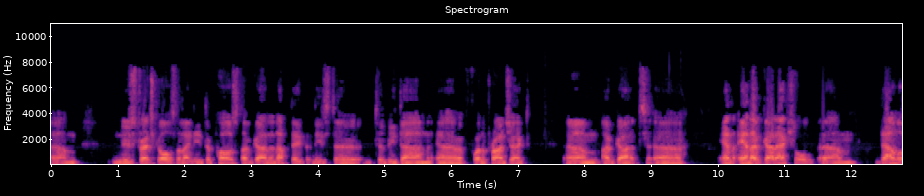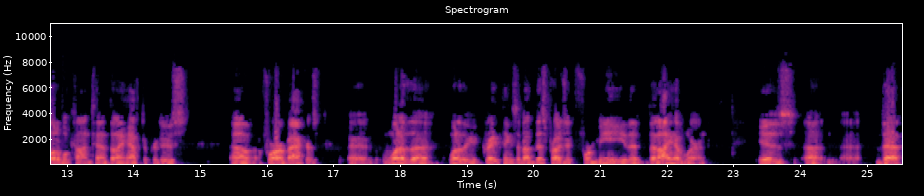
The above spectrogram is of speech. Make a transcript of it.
um, new stretch goals that I need to post. I've got an update that needs to to be done uh, for the project. Um, I've got uh, and and I've got actual um, downloadable content that I have to produce uh, for our backers. Uh, one of the one of the great things about this project for me that that I have learned is uh, that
